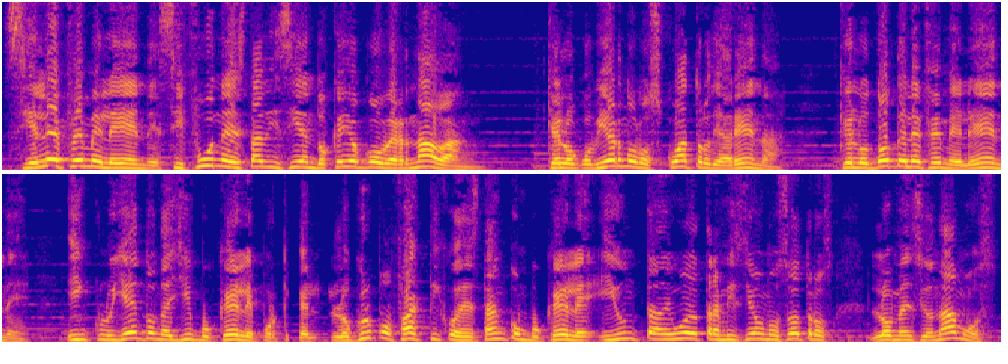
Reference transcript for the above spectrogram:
Si el FMLN, si FUNE está diciendo que ellos gobernaban, que los gobiernos los cuatro de arena, que los dos del FMLN, incluyendo Nayib Bukele, porque los grupos fácticos están con Bukele y en una transmisión nosotros lo mencionamos.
